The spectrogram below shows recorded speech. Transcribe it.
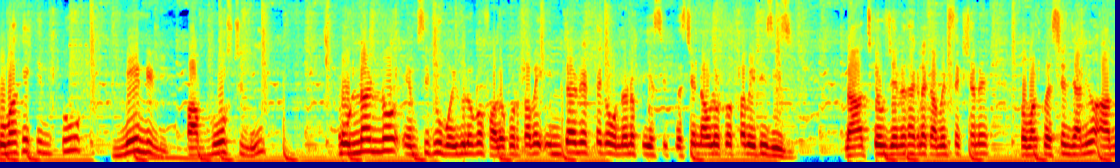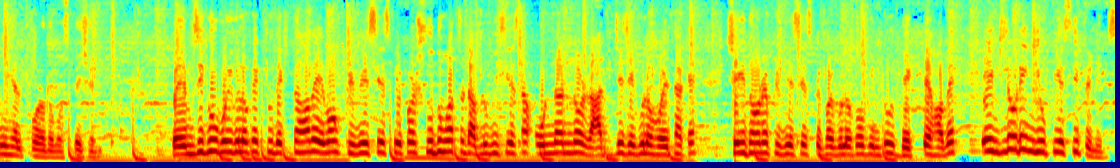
তোমাকে কিন্তু মেনলি বা মোস্টলি অন্যান্য এমসিকিউ বইগুলোকে ফলো করতে হবে। ইন্টারনেট থেকে অন্যান্য পিএসসি কোয়েশ্চেন ডাউনলোড করতে হবে। ইট ইজ ইজি না আজ কেউ জেনে থাকলে কমেন্ট সেকশনে তোমার কোয়েশ্চেন জানিও, আমি হেল্প করে দেবো স্পেশালি তো এমসিকিউ বইগুলোকে একটু দেখতে হবে এবং প্রিভিয়াস পেপার শুধুমাত্র ডাব্লিউবিসিএস না, অন্যান্য রাজ্যে যেগুলো হয়ে থাকে, সেই ধরনের প্রিভিয়াস পেপারগুলোকেও কিন্তু দেখতে হবে ইনক্লুডিং ইউপিএসসি প্রিলিমস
